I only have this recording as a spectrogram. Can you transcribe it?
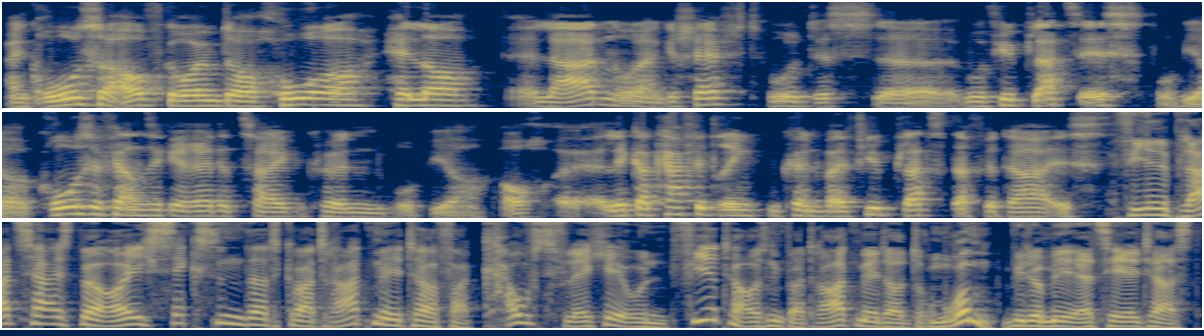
ein großer, aufgeräumter, hoher, heller äh, Laden oder ein Geschäft, wo das, äh, wo viel Platz ist, wo wir große Fernsehgeräte zeigen können, wo wir auch äh, lecker Kaffee trinken können, weil viel Platz dafür da ist. Viel Platz heißt bei euch 600 Quadratmeter Verkaufsfläche und 4000 Quadratmeter drumrum, wie du mir erzählt hast.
